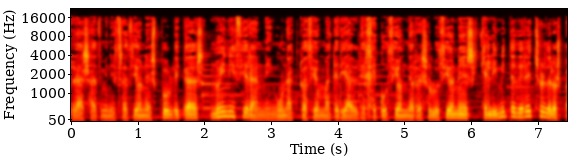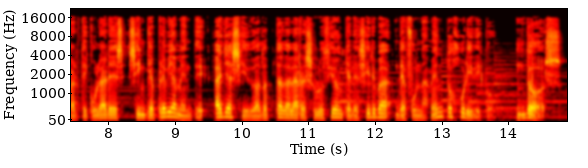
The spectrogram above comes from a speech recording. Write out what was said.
Las administraciones públicas no iniciarán ninguna actuación material de ejecución de resoluciones que limite derechos de los particulares sin que previamente haya sido adoptada la resolución que les sirva de fundamento jurídico. 2.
